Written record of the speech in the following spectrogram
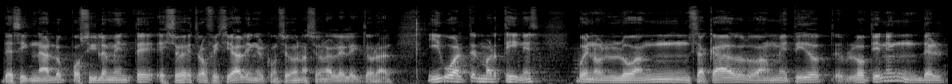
designarlo posiblemente, eso es extraoficial en el Consejo Nacional Electoral. Y Walter Martínez, bueno, lo han sacado, lo han metido, lo tienen del,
